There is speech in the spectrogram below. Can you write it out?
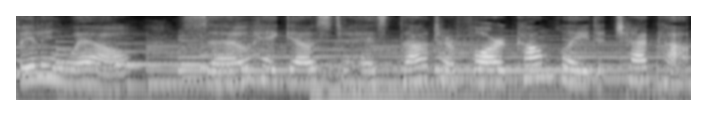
feeling well, so he goes to his doctor for a complete checkup.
